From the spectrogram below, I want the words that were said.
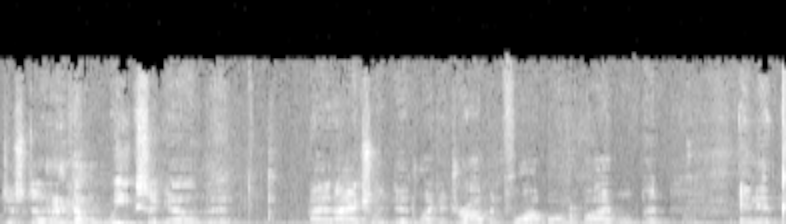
just a couple weeks ago that I, I actually did like a drop and flop on the Bible, but and it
